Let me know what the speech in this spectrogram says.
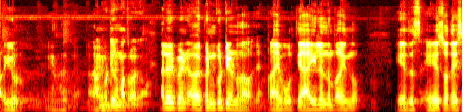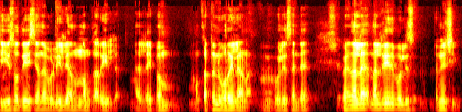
അറിയുള്ളൂ. ഇന്ന് ആൺകുട്ടികൾ മാത്രമായിരുന്നോ? അല്ല ഒരു പെൺ പെൺകുട്ടി ഉണ്ടെന്നാണ് പറഞ്ഞത്. പ്രായപൂർത്തി ആയില്ലെന്നും പറയുന്നു. ഏത് ഏത് സ്വദേശി ഈ സ്വദേശി എന്ന വെളിയിലാണെന്നും നമുക്കറിയില്ല. അല്ല ഇപ്പം കട്ടന് പുറയിലാണ് പോലീസിന്റെ നല്ല നല്ല രീതിയിൽ പോലീസ് അന്വേഷിക്കും.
